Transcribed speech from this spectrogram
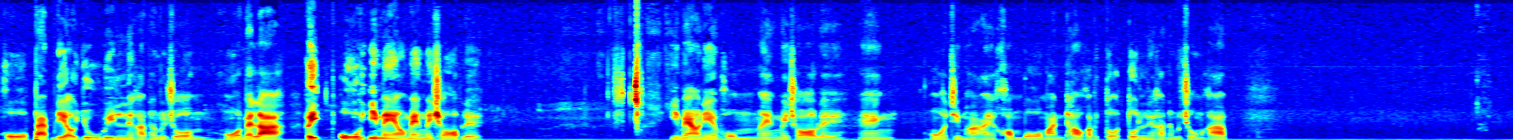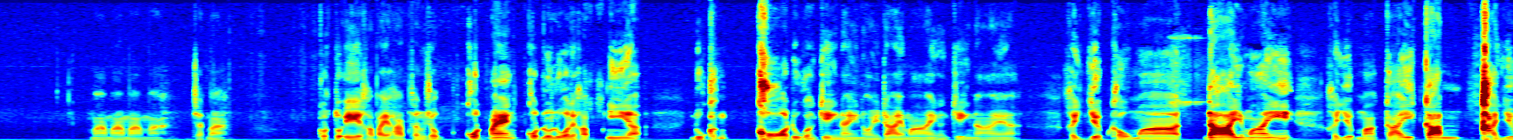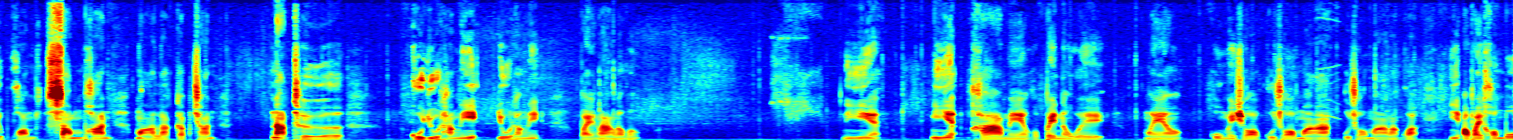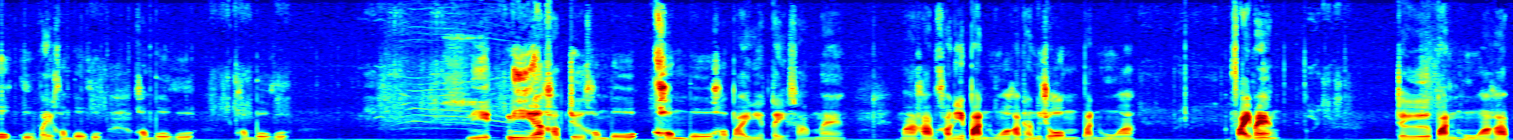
โหแป๊บเดียวยูวินเลยครับท่านผู้ชม โหดไหมล่ะเฮ้ยโอ้อีเมลแม่งไม่ชอบเลย อีเมลเนี่ยผมแม่งไม่ชอบเลยแม่งโหดชิบหายคอมโบมันเท่ากับตัวตุนเลยครับท่านผู้ชมครับ มามามามาจัดมา กดตัว A เข้าไปครับท่านผู้ชม กดแม่งกดรัวๆเลยครับ เนี่ยดูกาง ขอดูกางเกงในหน่อยได้ไหมกางเกงในอะขยับเข้ามาได้ไหมขยับมาใกล้กันขยับความสัมพันธ์มารักกับฉันนัดเธอกูอยู่ทางนี้อยู่ทางนี้ไปข้างล่างแล้วมึงนี่นี่ฆ่าแมวก็เป็นนะเว้ยแมวกูไม่ชอบกูชอบหมากูชอบหมามากกว่า นี่เอาไปคอมโบกูไปคอมโบกูคอมโบกูคอมโบกู นี่นี่ครับเจอคอมโบคอมโบเข้าไปเนี่ยเตะสามแม่งมาครับคราวนี้ปั่นหัวครับท่านผู้ชม ปั่นหัว ไฟแม่ง เจอปั่นหัวครับ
